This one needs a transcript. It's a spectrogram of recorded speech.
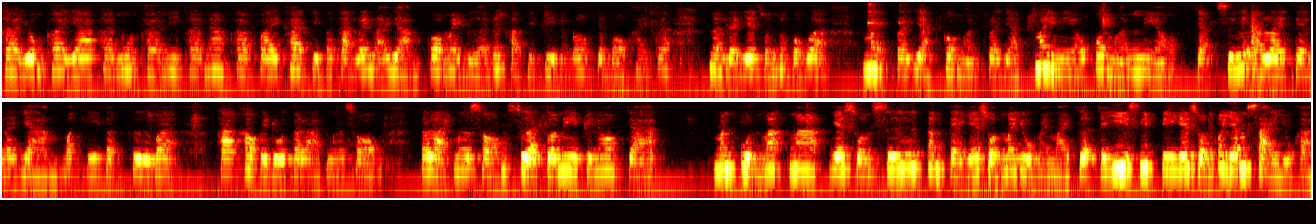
ค่ายงค่ายาค่านู่นค่านี่ค่าน้ำค่าไฟค่าจิปาถะหลายๆอย่างก็ไม่เหลือเด้วยค่ะ พี่ๆน้องๆจะบอกให้จ้ะนั่นแหละยายสนต้องบอกว่า ไม่ประหยัดก็เหมือนประหยัดไม่เหนียวก็เหมือนเหนียวจะซื้ออะไรแต่ละอย่างเมื่อกี้ก็คือว่าพาเข้าไปดูตลาดมือสองตลาดมือสองเสือตัวนี้พี่น้องจ๋า มันอุ่นมากๆยายสวนซื้อตั้งแต่ยายสวนมาอยู่ใหม่ๆ เกือบจะยี่สิบปียายสวนก็ยังใส่อยู่ค่ะ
